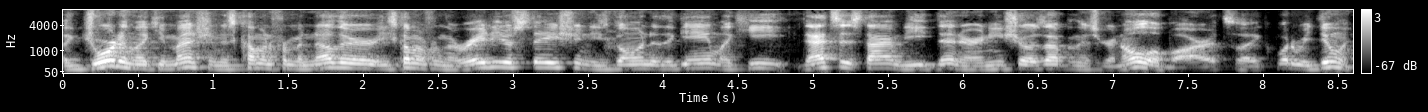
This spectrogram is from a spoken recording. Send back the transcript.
Like Jordan, like you mentioned, is coming from another. He's coming from the radio station. He's going to the game. Like he, that's his time to eat dinner, and he shows up and there's a granola bar. It's like, what are we doing?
